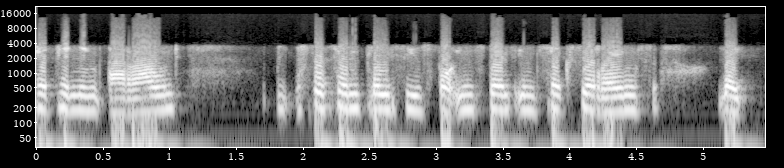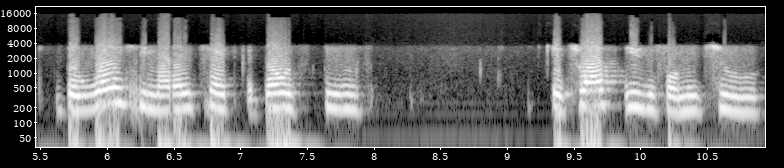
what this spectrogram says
happening around certain places, for instance, in taxi ranks, like the way he narrated those things, it was easy for me to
